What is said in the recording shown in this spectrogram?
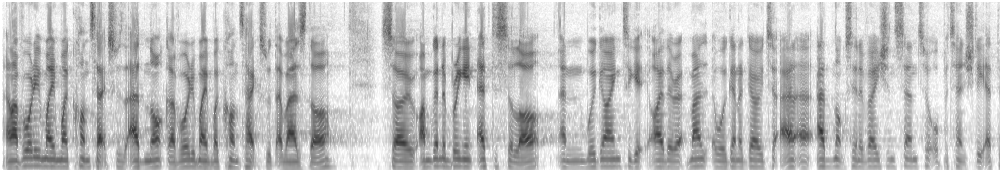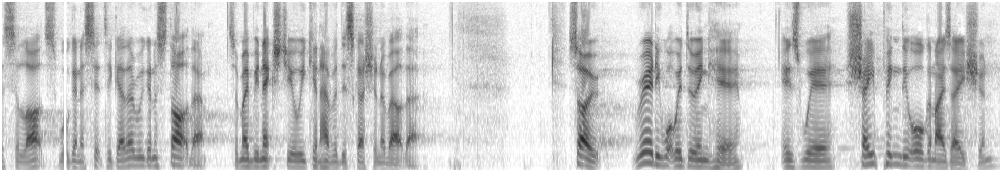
and I've already made my contacts with ADNOC. I've already made my contacts with Masdar. So I'm going to bring in Etisalat, and we're going to get either we're going to go to uh, uh, ADNOC's Innovation Center or potentially Etisalat's. We're going to sit together. We're going to start that. So maybe next year we can have a discussion about that. So really, what we're doing here is we're shaping the organization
